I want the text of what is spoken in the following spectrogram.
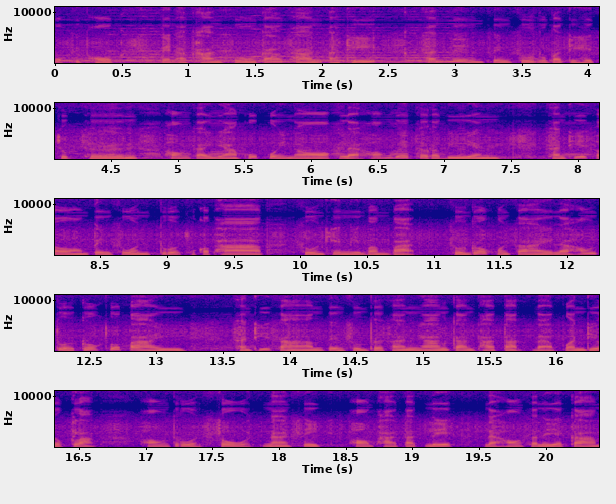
2566 เป็นอาคารสูง 9 ชั้นอาทิ ชั้น 1 เป็นศูนย์อุบัติเหตุฉุกเฉิน ห้องจ่ายยาผู้ป่วยนอก และห้องเวชระเบียน ชั้นที่ 2 เป็นศูนย์ตรวจสุขภาพ ศูนย์เคมีบำบัด ศูนย์โรคหัวใจ และห้องตรวจโรคทั่วไป ชั้นที่ 3 เป็นศูนย์ประสานงานการผ่าตัดแบบวันเดียวกลับห้องตรวจโสดนาสิก ห้องผ่าตัดเล็ก และห้องศัลยกรรม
